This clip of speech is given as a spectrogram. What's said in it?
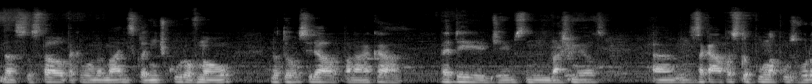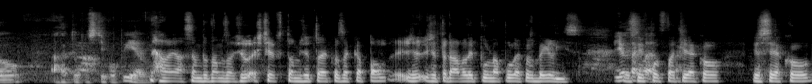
nás dostal takovou normální skleničku rovnou, do toho si dal panáka Paddy, Jameson, Bushmills, um, zakápal si to půl na půl s vodou a tak to prostě popíjel. Ale já jsem to tam zažil ještě v tom, že to jako zakapal, že, že to dávali půl na půl jako z Baileys. Jo, že si v podstatě jako že si jako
